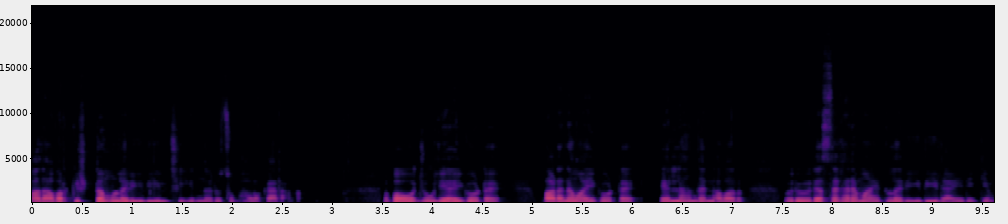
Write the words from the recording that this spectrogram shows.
അത് അവർക്കിഷ്ടമുള്ള രീതിയിൽ ചെയ്യുന്ന ഒരു സ്വഭാവക്കാരാണ്. അപ്പോൾ ജോലി ആയിക്കോട്ടെ പഠനമായിക്കോട്ടെ എല്ലാം തന്നെ അവർ ഒരു രസകരമായിട്ടുള്ള രീതിയിലായിരിക്കും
